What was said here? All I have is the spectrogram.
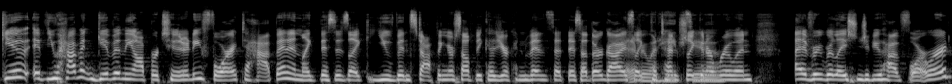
give if you haven't given the opportunity for it to happen, and like this is like you've been stopping yourself because you're convinced that this other guy is like potentially going to ruin every relationship you have forward.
